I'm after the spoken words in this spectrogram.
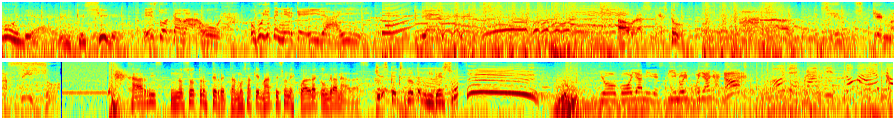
Muy bien, el que sigue. Esto acaba ahora. O voy a tener que ir ahí. Ahora sigues tú. ¡Cielos, qué macizo! Harris, nosotros te retamos a que mates una escuadra con granadas. ¿Quieres que explote el universo? Yo voy a mi destino y voy a ganar. Oye, Frankie, toma esto.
